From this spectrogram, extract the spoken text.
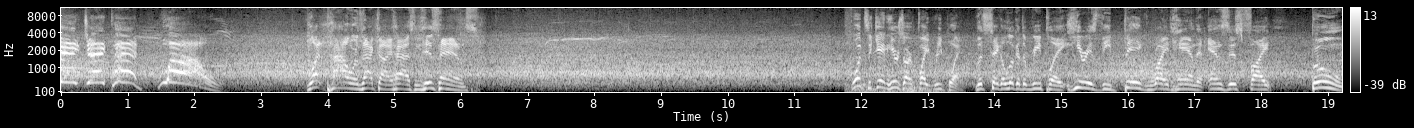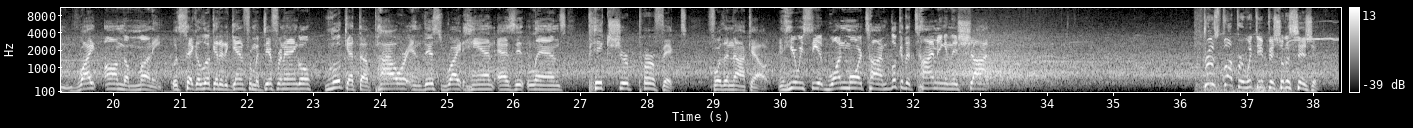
BJ Penn. Wow. What power that guy has in his hands. Once again, here's our fight replay. Let's take a look at the replay. Here is the big right hand that ends this fight. Boom, right on the money. Let's take a look at it again from a different angle. Look at the power in this right hand as it lands picture perfect for the knockout. And here we see it one more time. Look at the timing in this shot. Bruce Buffer with the official decision.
